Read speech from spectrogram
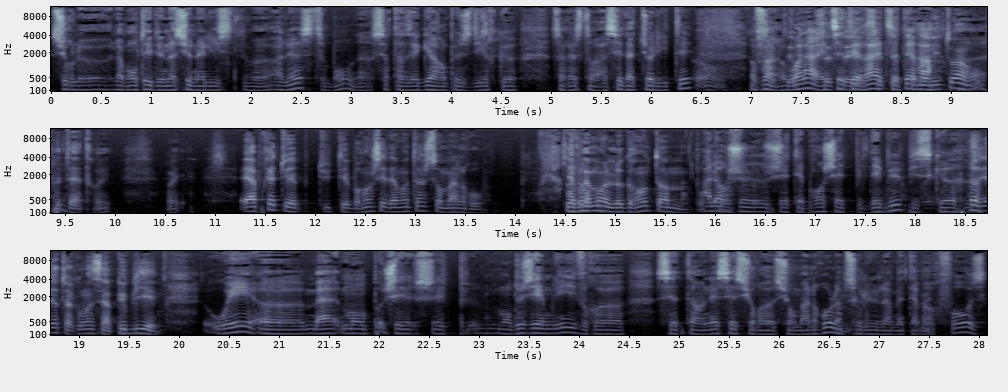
sur le, la montée des nationalistes euh, à l'Est, bon, à certains égards, on peut se dire que ça reste assez d'actualité. Oh, enfin, voilà, etc., etc. Monitoire, peut-être, oui. oui. Et après, tu t'es branché davantage sur Malraux qui est vraiment le grand homme. Pour alors, j'étais branché depuis le début, puisque. Je veux dire, tu as commencé à publier. Oui, euh, ben, mon, mon deuxième livre, euh, c'est un essai sur, sur Malraux, l'absolu, la métamorphose.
